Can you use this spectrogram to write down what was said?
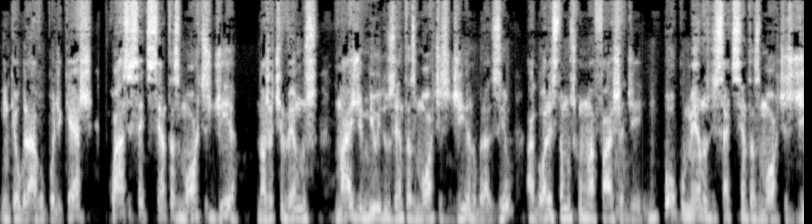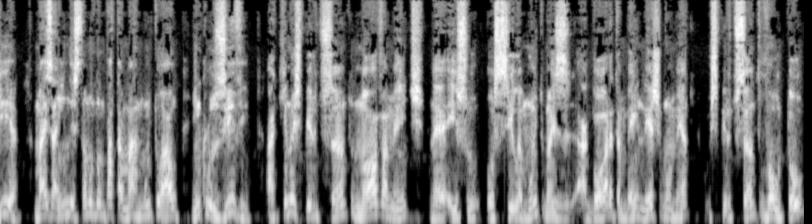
em que eu gravo o podcast, quase 700 mortes dia. Nós já tivemos mais de 1.200 mortes dia no Brasil, agora estamos com uma faixa de um pouco menos de 700 mortes dia, mas ainda estamos num patamar muito alto. Inclusive, aqui no Espírito Santo, novamente, né, isso oscila muito, mas agora também, neste momento, o Espírito Santo voltou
